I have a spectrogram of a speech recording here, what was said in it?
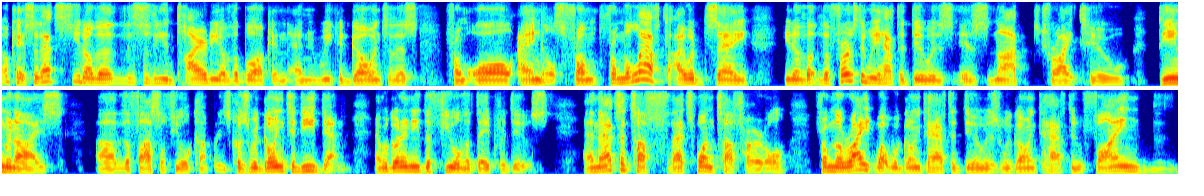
Okay, so that's you know the this is the entirety of the book, and and we could go into this from all angles. From from the left, I would say you know the, the first thing we have to do is is not try to demonize uh, the fossil fuel companies because we're going to need them, and we're going to need the fuel that they produce, and that's a tough that's one tough hurdle. From the right, what we're going to have to do is we're going to have to find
